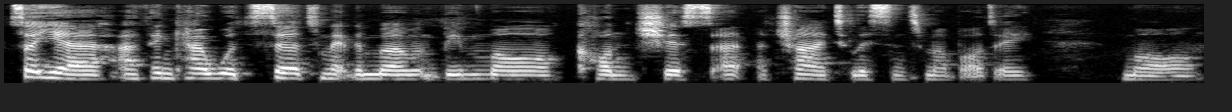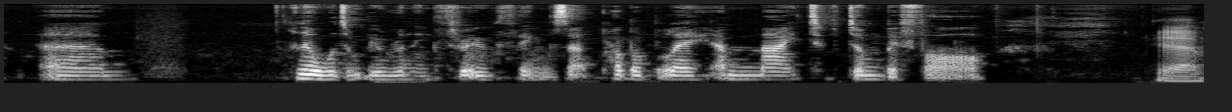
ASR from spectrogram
so yeah, I think I would certainly at the moment be more conscious. I, I try to listen to my body more, um, and I wouldn't be running through things that probably I might have done before. Yeah.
